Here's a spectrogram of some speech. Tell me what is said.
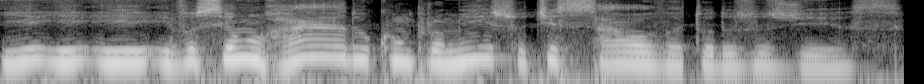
e, e, e você honrar o compromisso te salva todos os dias.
